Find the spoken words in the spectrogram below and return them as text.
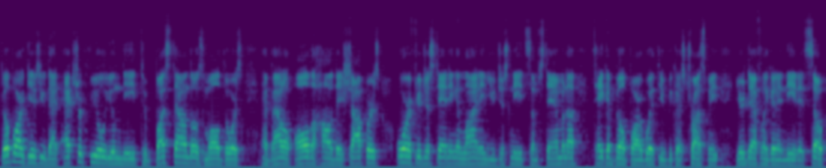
Built Bar gives you that extra fuel you'll need to bust down those mall doors and battle all the holiday shoppers, or if you're just standing in line, line and you just need some stamina, take a Built Bar with you because trust me, you're definitely going to need it. So,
